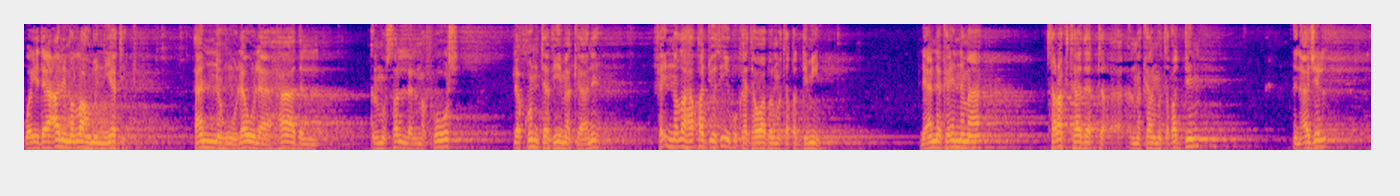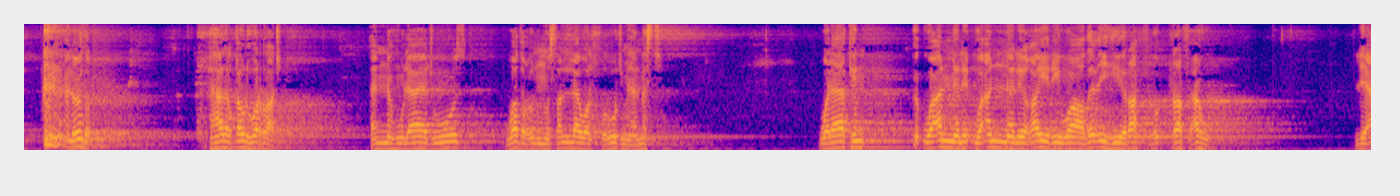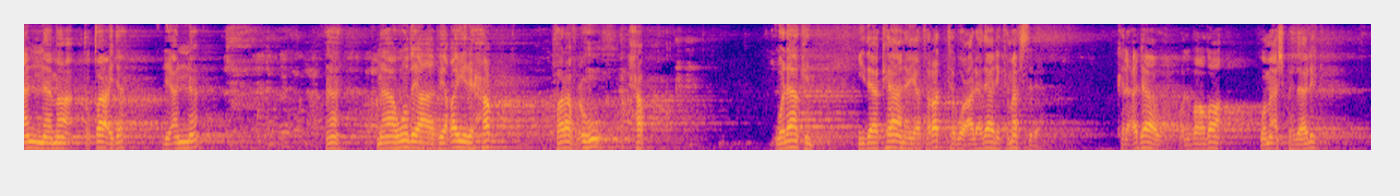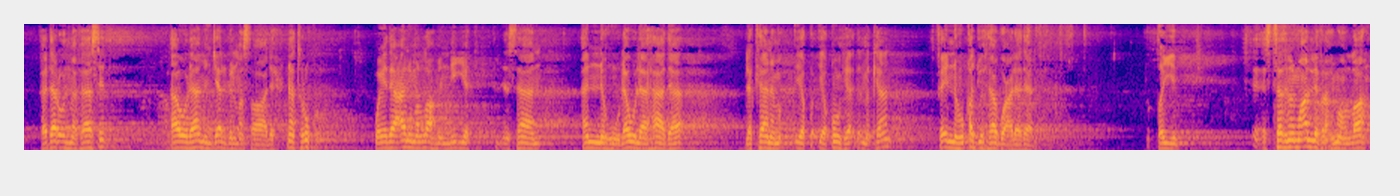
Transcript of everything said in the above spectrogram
وإذا علم الله من نيتك أنه لولا هذا المصلى المفروش لكنت في مكانه فإن الله قد يثيبك ثواب المتقدمين. لأنك إنما تركت هذا المكان المتقدم من أجل العذر. فهذا القول هو الراجح. أنه لا يجوز وضع المصلى والخروج من المسجد. ولكن وأن وأن لغير واضعه رفع رفعه. لأن ما القاعدة لأن ما وضع بغير حق فرفعه حق. ولكن إذا كان يترتب على ذلك مفسدة كالعداوة والبغضاء وما أشبه ذلك فدرء المفاسد أولى من جلب المصالح. نتركه. وإذا علم الله من نية الإنسان أنه لولا هذا لكان يقوم في هذا المكان فإنه قد يثاب على ذلك. طيب استثنى المؤلف رحمه الله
